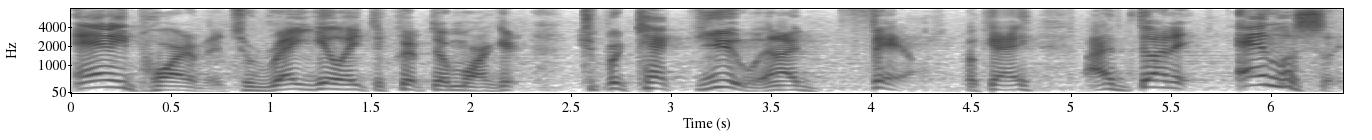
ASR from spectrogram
any part of it, to regulate the crypto market to protect you, and I've failed, okay? I've done it endlessly.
